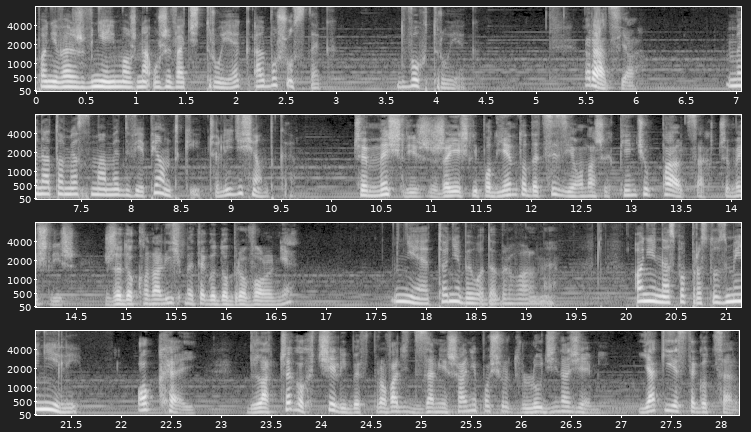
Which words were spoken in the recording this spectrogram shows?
ponieważ w niej można używać trójek albo szóstek, dwóch trójek. Racja. My natomiast mamy dwie piątki, czyli dziesiątkę. Czy myślisz, że jeśli podjęto decyzję o naszych pięciu palcach, czy myślisz, że dokonaliśmy tego dobrowolnie? Nie, to nie było dobrowolne. Oni nas po prostu zmienili. Okej. Dlaczego chcieliby wprowadzić zamieszanie pośród ludzi na Ziemi? Jaki jest tego cel?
